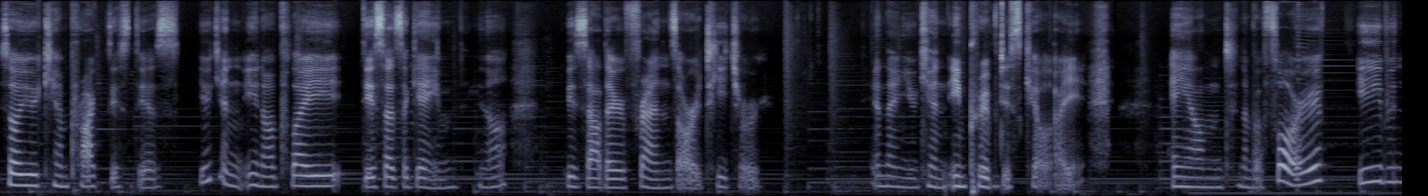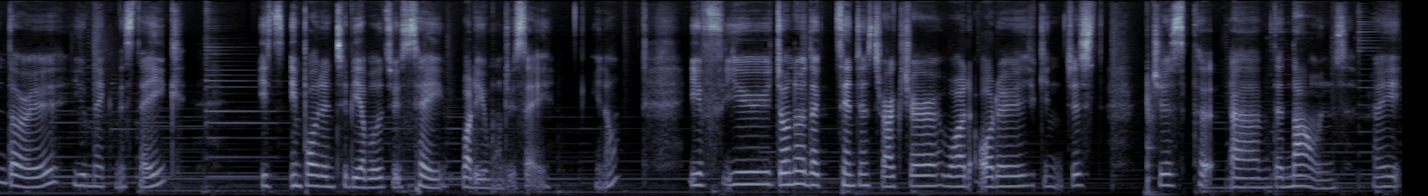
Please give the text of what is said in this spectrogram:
So you can practice this. You can you know play this as a game. You know, with other friends or teacher and then you can improve this skill right and number four even though you make mistake it's important to be able to say what you want to say you know? If you don't know the sentence structure what order you can just just put um, the nouns right?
